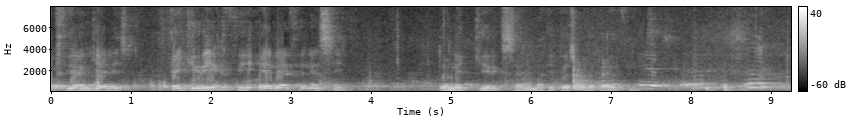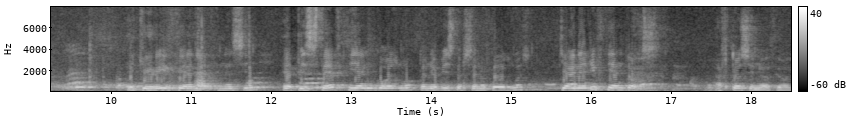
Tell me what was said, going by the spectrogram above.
όφθη αγγέλης εκηρύχθη ενέθνεση τον εκήρυξαν οι μαθητές από τα έθνη. Εκηρύχθη ενέθνεση επιστεύθη εν κόσμο τον επίστεψε ο κόσμος και ανελήφθη εν δόξη αυτός είναι ο Θεός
